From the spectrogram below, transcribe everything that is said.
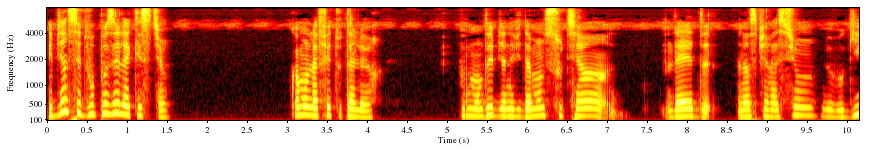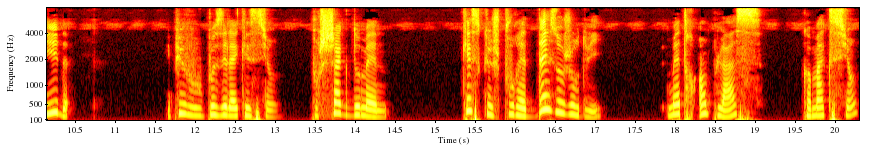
eh bien, c'est de vous poser la question comme on l'a fait tout à l'heure. Vous demandez bien évidemment le soutien, l'aide, l'inspiration de vos guides, et puis vous vous posez la question, pour chaque domaine, qu'est-ce que je pourrais dès aujourd'hui mettre en place comme action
